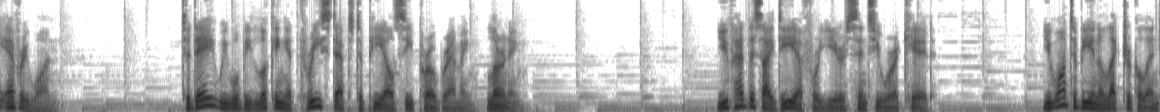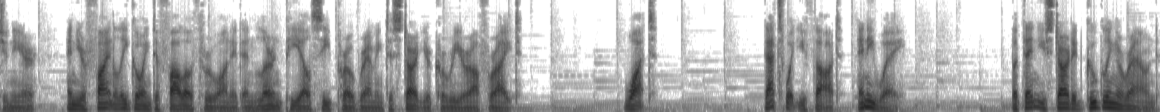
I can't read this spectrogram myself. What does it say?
everyone. Today we will be looking at three steps to PLC programming, learning. You've had this idea for years since you were a kid. You want to be an electrical engineer, and you're finally going to follow through on it and learn PLC programming to start your career off right. What? That's what you thought, anyway. But then you started Googling around,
